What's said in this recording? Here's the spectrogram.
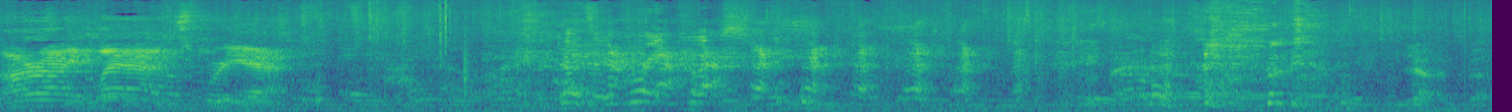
All right, lads, where you at? That's a great question. Yeah, but.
